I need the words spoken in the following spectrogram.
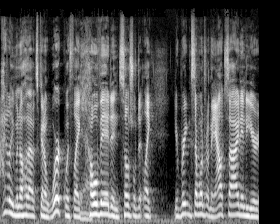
I don't even know how that's going to work with like Yeah. COVID and social. Like, you're bringing someone from the outside into your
